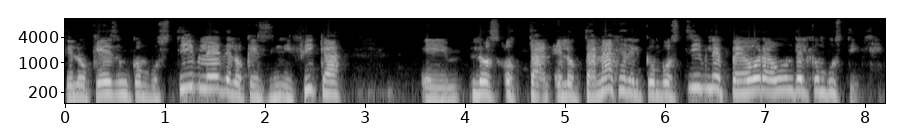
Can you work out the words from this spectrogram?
de lo que es un combustible, de lo que significa eh, los el octanaje del combustible, peor aún del combustible.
